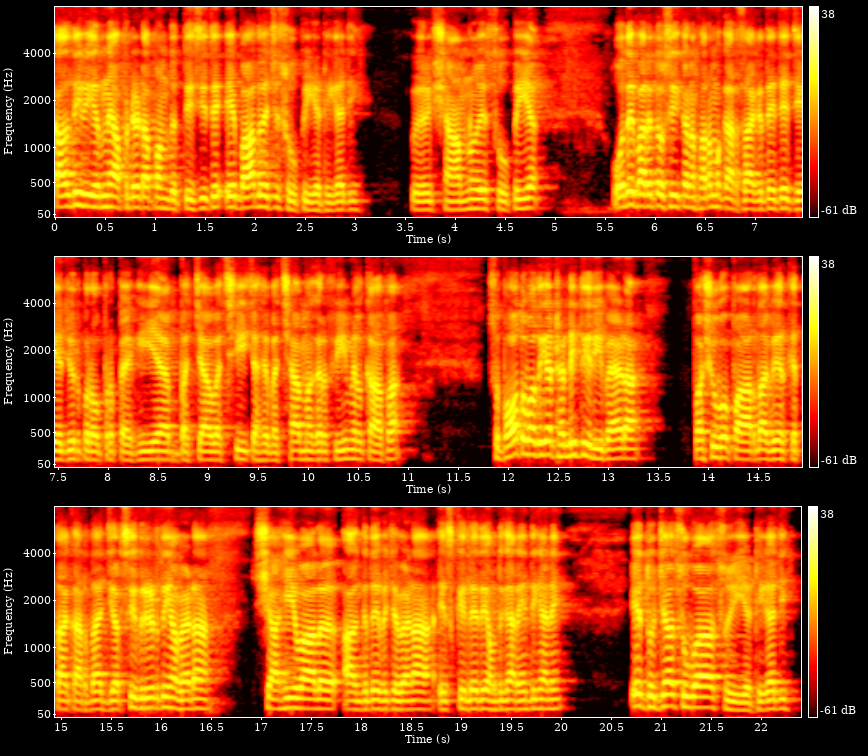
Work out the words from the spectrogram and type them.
ਕੱਲ ਦੀ ਵੀਰ ਨੇ ਅਪਡੇਟ ਆਪਾਂ ਨੂੰ ਦਿੱਤੀ ਸੀ ਤੇ ਇਹ ਬਾਅਦ ਵਿੱਚ ਸੂਪੀ ਹੈ ਠੀਕ ਹੈ ਜੀ। ਸ਼ਾਮ ਨੂੰ ਇਹ ਸੂਪੀ ਆ। ਉਹਦੇ ਬਾਰੇ ਤੁਸੀਂ ਕਨਫਰਮ ਕਰ ਸਕਦੇ ਜੇ ਜੇਰ ਜੁਰ ਪ੍ਰੋਪਰ ਪੈ ਗਈ ਆ, ਬੱਚਾ ਵੱਛੀ, ਚਾਹੇ ਬੱਚਾ ਮਗਰ ਫੀਮੇਲ ਕਾਫ। ਆ ਸੋ ਬਹੁਤ ਵਧੀਆ ਠੰਡੀ ਧੀਰੀ ਵੈੜ ਆ। ਪਸ਼ੂ ਵਪਾਰ ਦਾ ਵੀਰ ਕਿੱਤਾ ਕਰਦਾ। ਜਰਸੀ ਬਰੀਡ ਦੀਆਂ ਵੈੜਾਂ, ਸ਼ਾਹੀਵਾਲ ਅੰਗ ਦੇ ਵਿੱਚ ਵੈੜਾਂ ਇਸ ਕਿਲੇ ਤੇ ਆਉਂਦੀਆਂ ਰਹਿੰਦੀਆਂ ਨੇ। ਇਹ ਦੂਜਾ ਸੂਬਾ ਸੂਈ ਹੈ ਠੀਕ ਆ ਜੀ।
